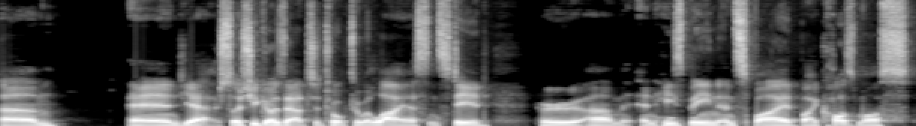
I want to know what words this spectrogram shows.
Um, and yeah, so she goes out to talk to Elias instead, who um, and he's been inspired by Cosmos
